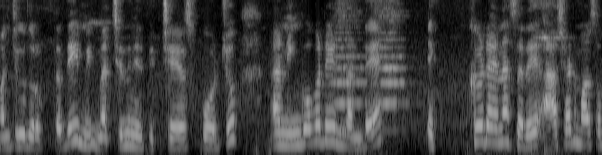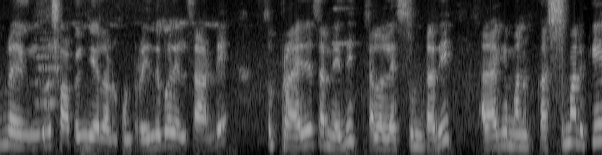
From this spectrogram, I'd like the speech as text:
మంచిగా దొరుకుతుంది. మీకు నచ్చింది మీరు పిక్ చేసుకోవచ్చు. అండ్ ఇంకొకటి ఏంటంటే ఎక్కడైనా సరే ఆషాఢ మాసంలో అందరూ షాపింగ్ చేయాలనుకుంటారు? ఎందుకో తెలుసా అండి? సో ప్రైజెస్ అనేది చాలా లెస్ ఉంటుంది. అలాగే మన కస్టమర్కి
